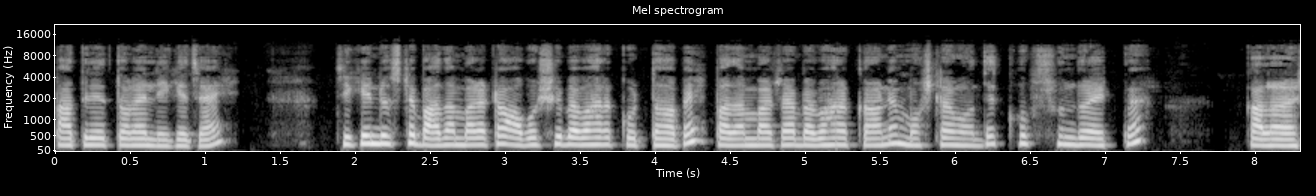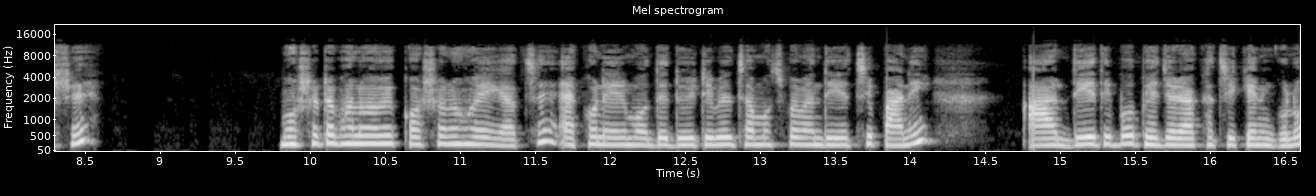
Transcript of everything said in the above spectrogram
পাতিলের তলায় লেগে যায়। চিকেন রোস্টে বাদাম বাটাটা অবশ্যই ব্যবহার করতে হবে। বাদাম বাটা ব্যবহার কারণে মশলার মধ্যে খুব সুন্দর একটা কালার আসে। মশলাটা ভালোভাবে কষানো হয়ে গেছে। এখন এর মধ্যে দুই টেবিল চামচ পরিমাণ দিয়েছি পানি আর দিয়ে দিব ভেজে রাখা চিকেনগুলো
